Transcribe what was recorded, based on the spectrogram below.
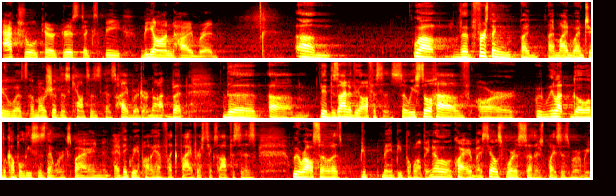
actual characteristics be beyond hybrid? Um, well, the first thing my, my mind went to was, I'm not sure if this counts as, as hybrid or not, but the, um, the design of the offices. So we still have our, we, we let go of a couple leases that were expiring. I think we probably have like five or six offices. We were also, as pe many people probably know, acquired by Salesforce, so there's places where we.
